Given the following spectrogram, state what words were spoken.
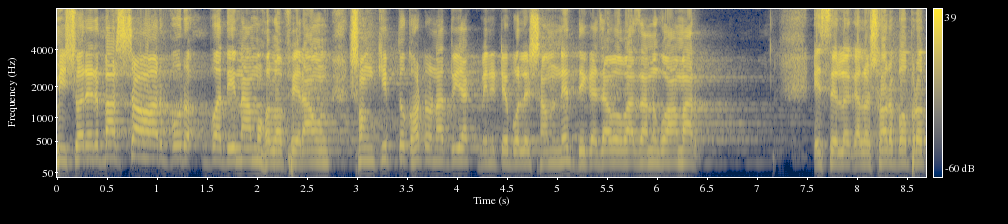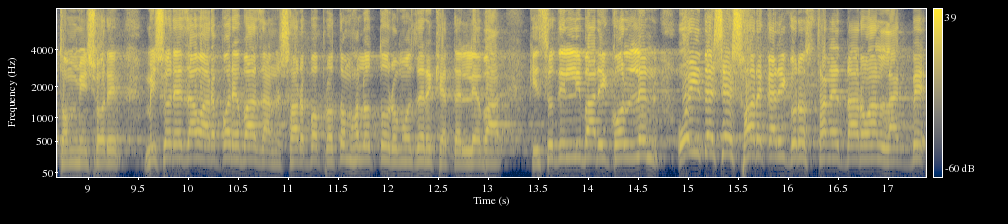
মিশরের বাদশাহ হওয়ার পর উপাধি নাম হলো ফেরাউন। সংক্ষিপ্ত ঘটনা দুই এক মিনিটে বলে সামনের দিকে যাব বাজান গো আমার। এসে গেল সর্বপ্রথম মিশরে। মিশরে যাওয়ার পরে বাজান, সর্বপ্রথম হলো তরমুজের খেতের লেবার। কিছুদিন লিবারি করলেন, ওই দেশে সরকারি গোরস্থানের দারোয়ান লাগবে।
